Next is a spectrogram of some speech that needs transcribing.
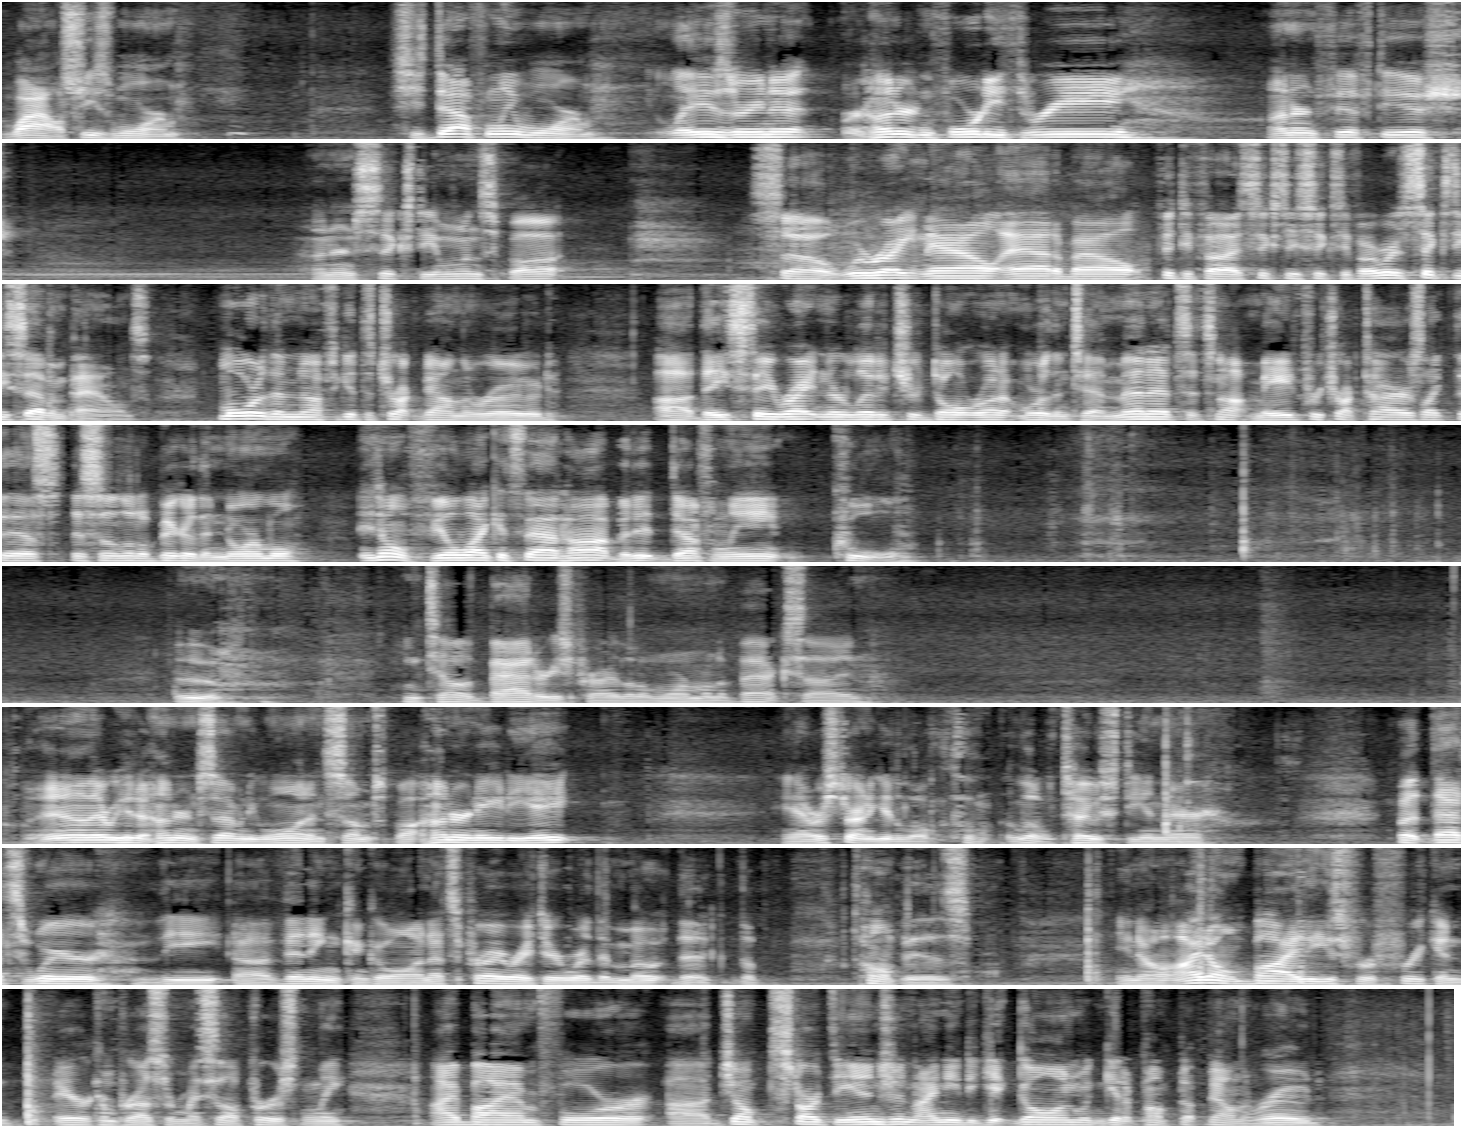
Wow, she's warm. She's definitely warm. Lasering it, we're 143, 150-ish, 160 in one spot. So we're right now at about 55, 60, 65. We're at 67 pounds. More than enough to get the truck down the road. Uh, they say right in their literature, don't run it more than 10 minutes. It's not made for truck tires like this. This is a little bigger than normal. It don't feel like it's that hot, but it definitely ain't cool. Ooh, you can tell the battery's probably a little warm on the backside. Yeah, there we hit 171 in some spot, 188. Yeah, we're starting to get a little, a little toasty in there. But that's where the uh, venting can go on. That's probably right there where the, the, the pump is. You know, I don't buy these for freaking air compressor myself personally. I buy them for uh, jump start the engine. I need to get going. We can get it pumped up down the road.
